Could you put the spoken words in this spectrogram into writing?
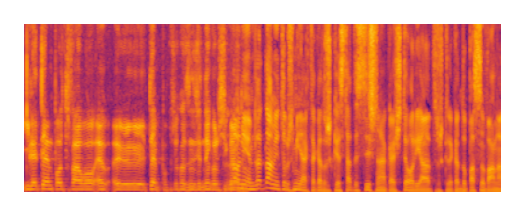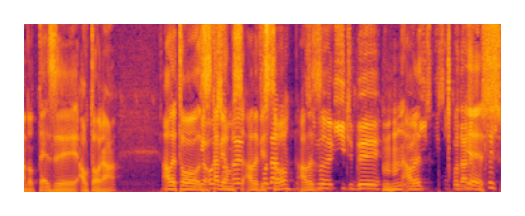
Ile tempo trwało, e, e, tempo przechodząc z jednego nośnika No nie wiem, dla, dla mnie to brzmi jak taka troszkę statystyczna jakaś teoria, troszkę taka dopasowana do tezy autora, ale to Nie, zostawiam, są, ale wiesz co, ale... liczby, Mhm, ale liczby są podane. wiesz,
